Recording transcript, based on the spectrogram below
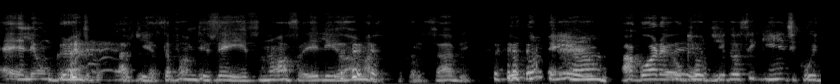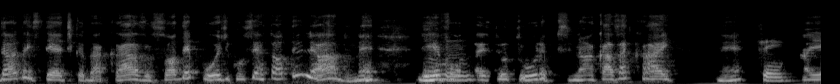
É, ele é um grande paisagista, vamos dizer isso. Nossa, ele ama as flores, sabe? Eu também amo. Agora, o que eu digo é o seguinte: cuidar da estética da casa só depois de consertar o telhado, né? De uhum. a estrutura, porque senão a casa cai. Né? Sim. Aí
